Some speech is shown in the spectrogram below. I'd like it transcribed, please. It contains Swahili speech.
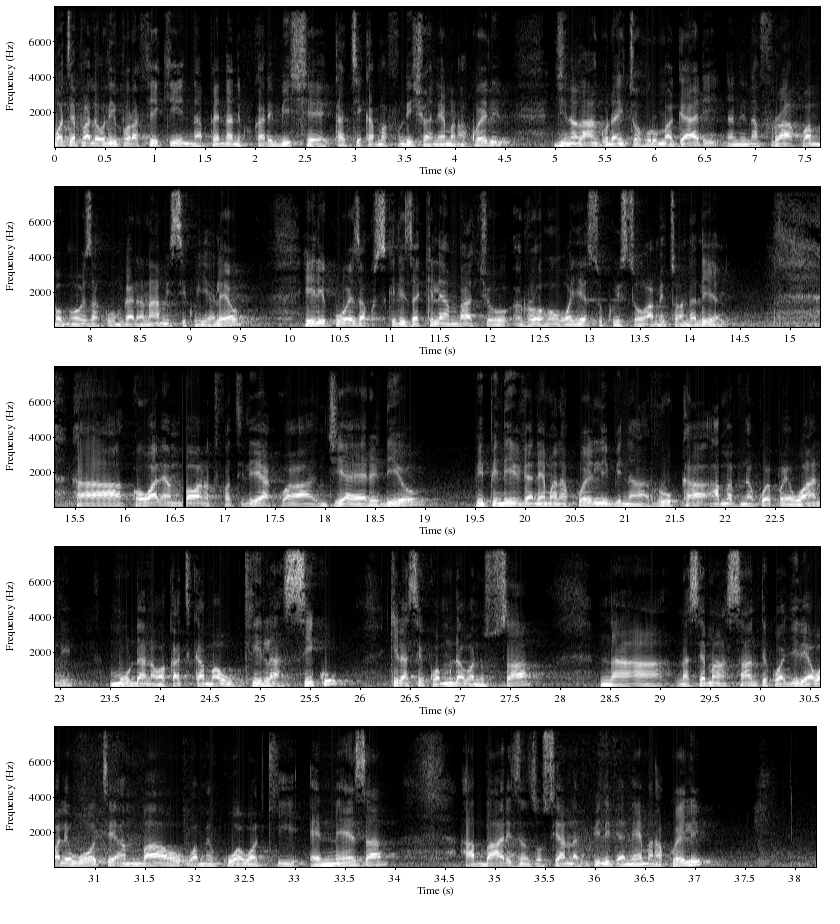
popote pale ulipo rafiki napenda nikukaribishe katika mafundisho ya neema na kweli. Jina langu naitwa huruma gadi na ninafuraha kwamba umeweza kuungana nami siku ya leo ili kuweza kusikiliza kile ambacho roho wa yesu kristo ametuandalia. Uh, kwa wale ambao wanatufuatilia kwa njia ya redio vipindi hivi vya neema na kweli vinaruka ama vinakuwepo hewani muda na wakati kama huu kila siku kila siku kwa muda wa nusu saa na nasema asante kwa ajili ya wale wote ambao wamekuwa wakieneza habari zinazohusiana na vipindi vya neema na kweli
